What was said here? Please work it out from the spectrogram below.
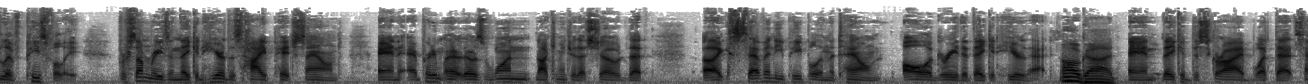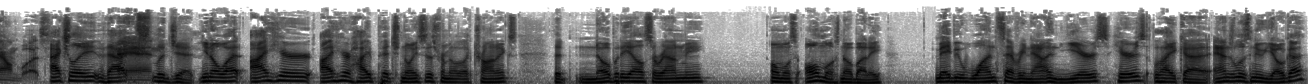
live peacefully. For some reason, they can hear this high pitched sound, and pretty much there was one documentary that showed that like 70 people in the town all agree that they could hear that. Oh God! And they could describe what that sound was. Actually, that's and, legit. You know what? I hear I hear high pitched noises from electronics that nobody else around me, almost almost nobody, maybe once every now in years hears like uh, Angela's new yoga.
